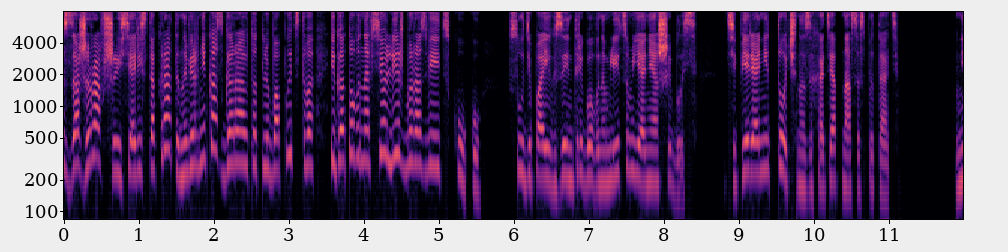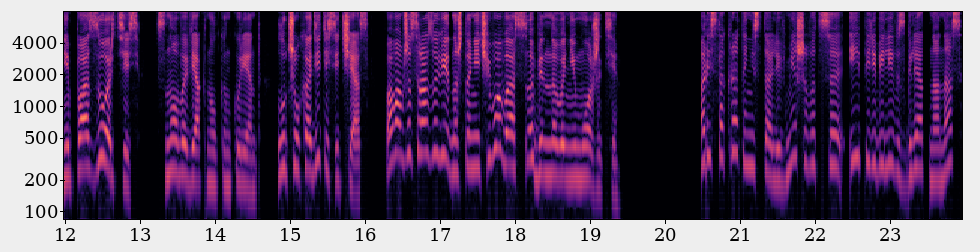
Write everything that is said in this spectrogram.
зажравшиеся аристократы наверняка сгорают от любопытства и готовы на все, лишь бы развеять скуку. Судя по их заинтригованным лицам, я не ошиблась. Теперь они точно захотят нас испытать. «Не позорьтесь!» — снова вякнул конкурент. «Лучше уходите сейчас. По вам же сразу видно, что ничего вы особенного не можете». Аристократы не стали вмешиваться и перевели взгляд на нас,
